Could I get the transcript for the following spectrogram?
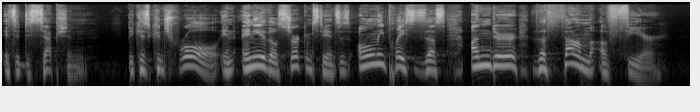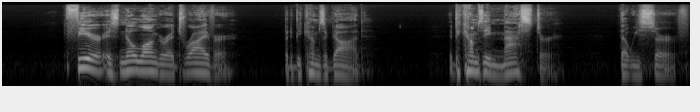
It's a deception because control in any of those circumstances only places us under the thumb of fear. Fear is no longer a driver, but it becomes a God. It becomes a master that we serve.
